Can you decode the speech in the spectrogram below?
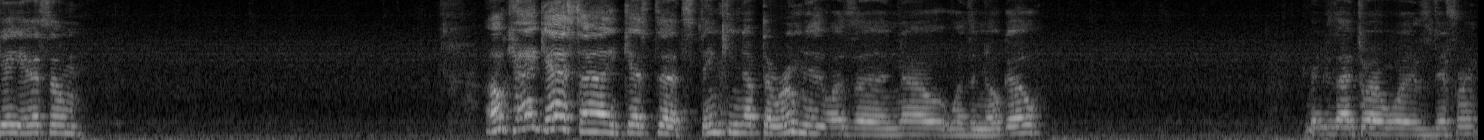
Okay, yeah, some. Okay, I guess I guess that stinking up the room was a no was a no go. Maybe that's where it was different.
